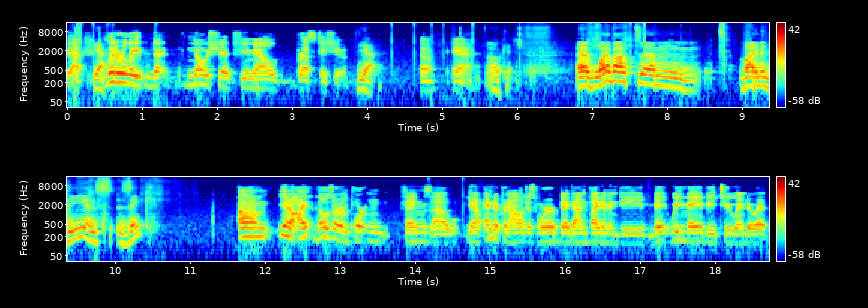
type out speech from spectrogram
Yeah. Yeah. Literally, no, no, shit, female breast tissue. Yeah. So, yeah. Okay. Uh, what about um, vitamin D and zinc? Um, you know, I those are important things. Uh, you know, endocrinologists were big on vitamin D. May, we may be too into it.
